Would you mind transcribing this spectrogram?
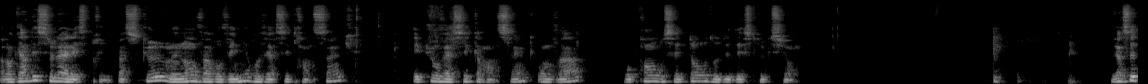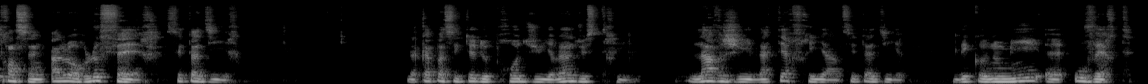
Alors gardez cela à l'esprit, parce que maintenant on va revenir au verset 35, et puis au verset 45, on va reprendre cet ordre de destruction. Verset 35. Alors le fer, c'est-à-dire la capacité de produire l'industrie, l'argile, la terre friable, c'est-à-dire l'économie euh, ouverte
